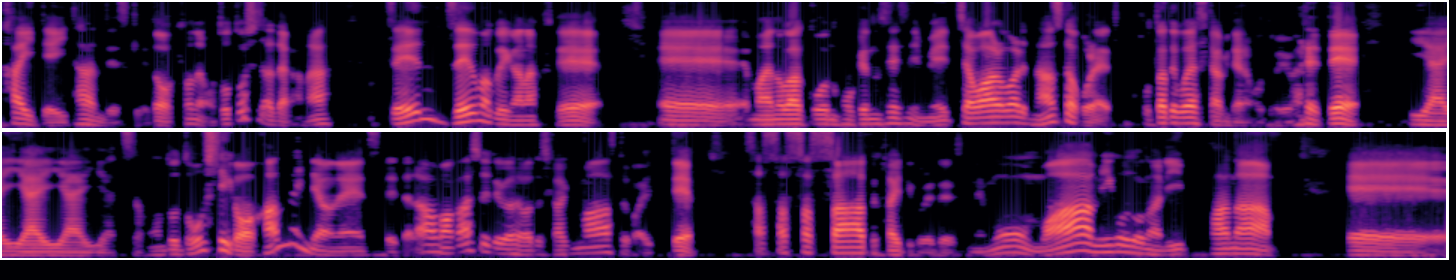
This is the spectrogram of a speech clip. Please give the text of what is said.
ー、描いていたんですけど、去年、一昨年だったかな？全然うまくいかなくて、えー、前の学校の保健の先生にめっちゃ笑われて、なんすかこれ？ホタテ小屋すか？みたいなことを言われて、いやいやいやいや、つって、本当どうしていいかわかんないんだよね、つって言ったら、あ、任しといてください、私書きます、とか言って、さっさっさっさーって書いてくれてですね、もう、まあ、見事な立派な、え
